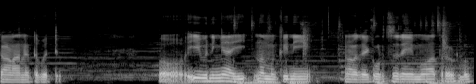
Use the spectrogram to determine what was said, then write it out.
കാണാനായിട്ട് പറ്റും. അപ്പോൾ ഈവനിങ് ആയി. നമുക്കിനി വളരെ കുറച്ച് ടൈം മാത്രമേ ഉള്ളൂ.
